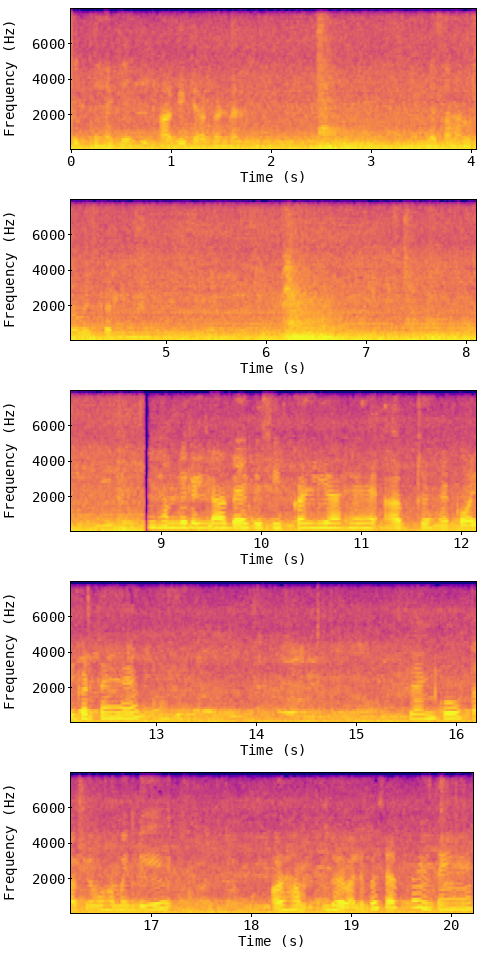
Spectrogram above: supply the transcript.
देखते हैं कि आगे क्या करना है। मैं सामान का वेट कर रही हूँ। अल्हम्दुलिल्लाह, बैग रिसीव कर लिया है। अब जो है, कॉल करते हैं। फ्रेंड को, ताकि वो हमें ले और हम घर वाले को सरप्राइज़ दें।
